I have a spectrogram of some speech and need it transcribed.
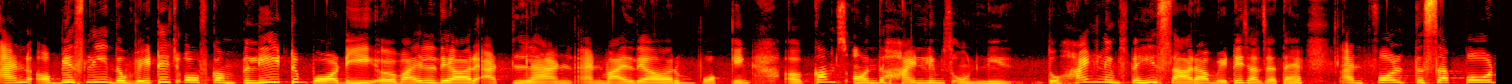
and obviously the weightage of complete body while they are at land and while they are walking comes on the hind limbs only तो हाइंड लिम्स पे ही सारा वेटेज आ जाता है and for the support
